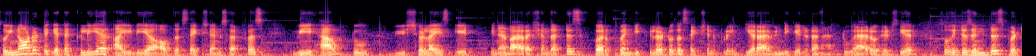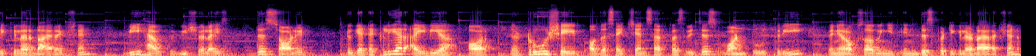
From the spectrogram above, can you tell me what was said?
So in order to get a clear idea of the section surface, we have to visualize it in a direction that is perpendicular to the section plane. Here I have indicated an, two arrowheads here. So it is in this particular direction we have to visualize this solid to get a clear idea or the true shape of the section surface which is 1, 2, 3 when you are observing it in this particular direction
